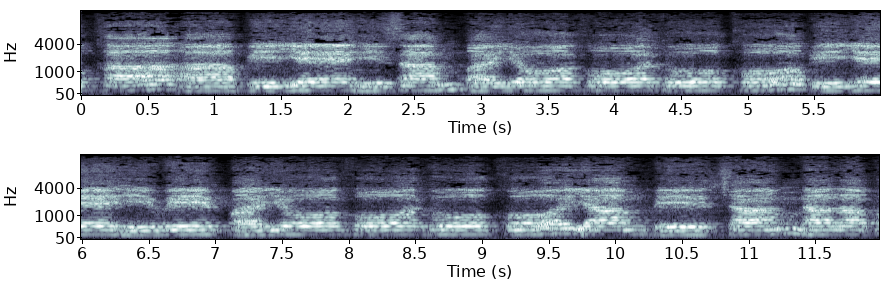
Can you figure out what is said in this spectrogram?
กขาอาปิเยหิสัมปโยโคทุกโคปิเยหิวิปโยโคทุกโคยัมปิชังนาลป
